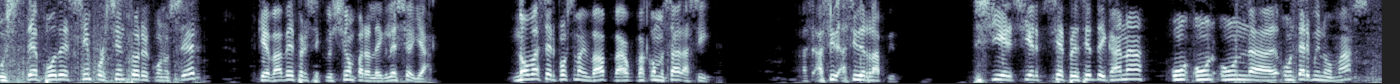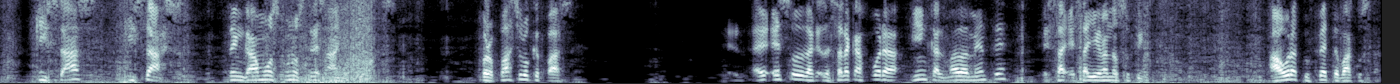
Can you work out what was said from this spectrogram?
usted puede 100% reconocer que va a haber persecución para la iglesia ya. No va a ser próxima, va, va, va a comenzar así. Así, así de rápido. Si el, si el, si el presidente gana un, un, un, ah, un término más, quizás, quizás tengamos unos tres años más. Pero pase lo que pase. eh, Esto de de estar acá afuera bien calmadamente está, está llegando a su fin. Ahora tu fe te va a costar.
